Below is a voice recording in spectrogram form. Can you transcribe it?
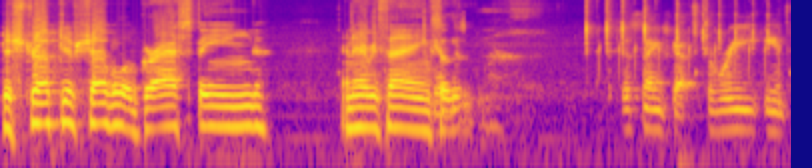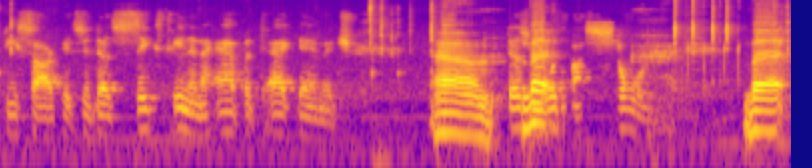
Destructive shovel of grasping, and everything. Yeah, so this, this thing's got three empty sockets. It does 16 and a half attack damage. um, Does but more than my sword. But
